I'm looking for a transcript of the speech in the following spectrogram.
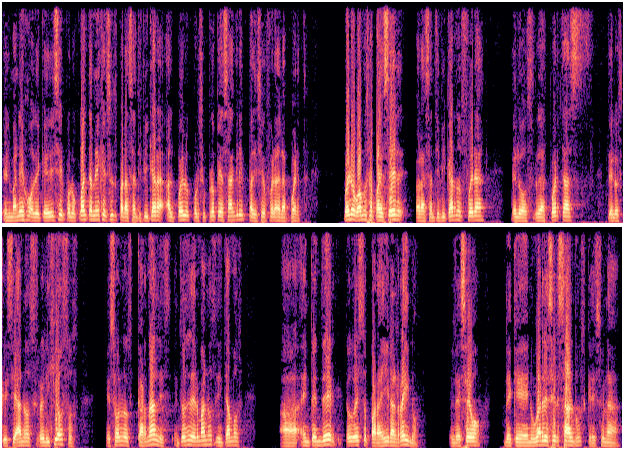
El manejo de que dice, por lo cual también Jesús para santificar al pueblo por su propia sangre padeció fuera de la puerta. Bueno, vamos a padecer para santificarnos fuera de, los, de las puertas de los cristianos religiosos, que son los carnales. Entonces, hermanos, necesitamos ah, entender todo esto para ir al reino. El deseo de que en lugar de ser salvos, que es una,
